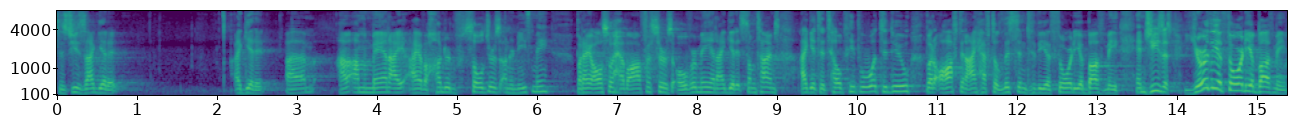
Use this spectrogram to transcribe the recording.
Says, Jesus, I get it. I get it. Um, I'm a man, I, I have 100 soldiers underneath me but I also have officers over me, and I get it. Sometimes I get to tell people what to do, but often I have to listen to the authority above me. And Jesus, you're the authority above me,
